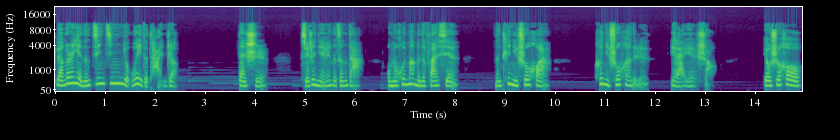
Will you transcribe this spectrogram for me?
两个人也能津津有味的谈着。但是，随着年龄的增大，我们会慢慢的发现，能听你说话、和你说话的人越来越少。有时候，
